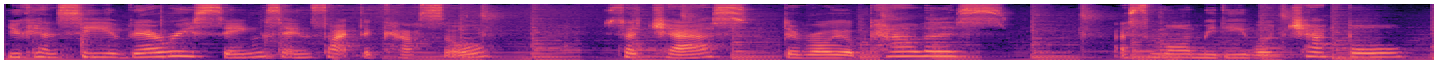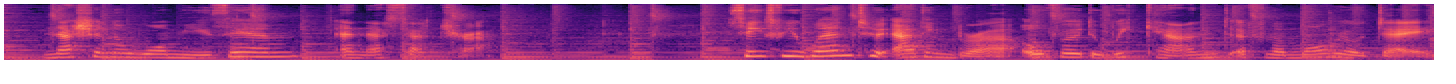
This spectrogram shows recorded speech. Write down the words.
You can see various things inside the castle, such as the Royal Palace, a small medieval chapel, National War Museum, and etc. Since we went to Edinburgh over the weekend of Memorial Day,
